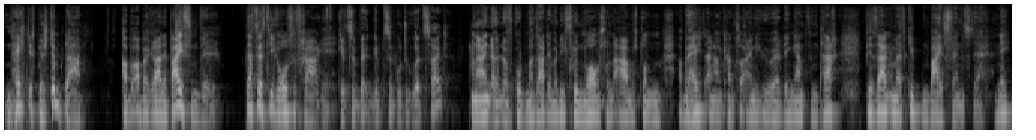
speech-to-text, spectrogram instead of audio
ein Hecht ist bestimmt da, aber ob er gerade beißen will, das ist die große Frage. Gibt's eine, gibt's eine gute Uhrzeit? Nein, äh, gut, man sagt immer die frühen Morgenstunden, Abendstunden, aber Hechtangeln kannst du eigentlich über den ganzen Tag. Wir sagen immer, es gibt ein Beißfenster. Ne?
